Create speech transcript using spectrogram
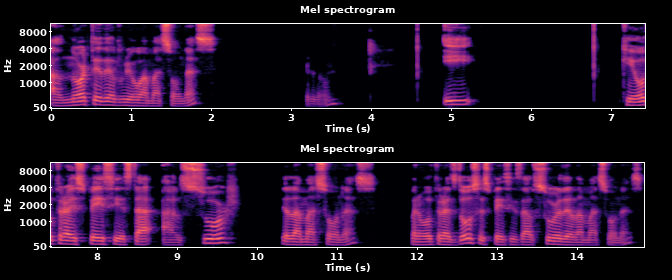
al norte del río Amazonas, perdón, y que otra especie está al sur del Amazonas, bueno, otras dos especies al sur del Amazonas,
